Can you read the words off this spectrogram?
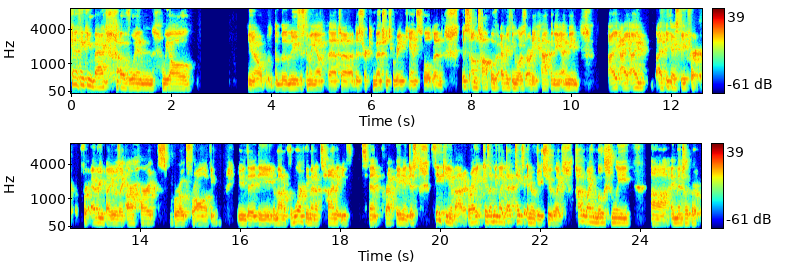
kind of thinking back of when we all, you know, the, the news is coming out that uh, district conventions were being canceled, and just on top of everything was already happening. I mean, I, I, I think I speak for, for everybody. It was like our hearts broke for all of you. You know, the, the amount of work, the amount of time that you've spent prepping and just thinking about it, right? Because I mean, like that takes energy too. Like, how do I emotionally uh, and mentally pre-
